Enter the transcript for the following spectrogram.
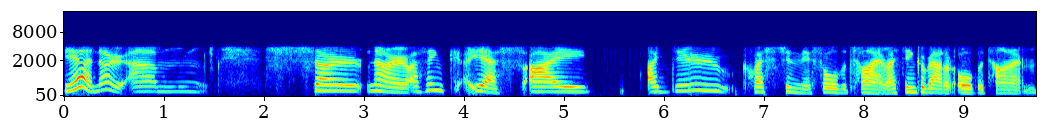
yeah, no. Um, so no, I think yes, I I do question this all the time. I think about it all the time.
